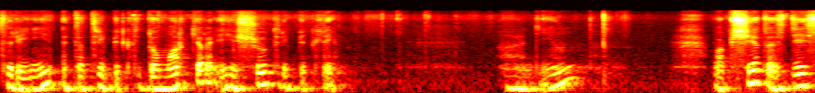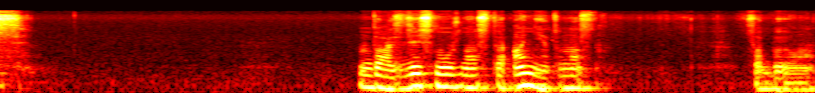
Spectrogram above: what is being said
три. Это три петли до маркера и еще три петли. Один. Вообще-то здесь да здесь можно оставить а нет у нас забыла.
